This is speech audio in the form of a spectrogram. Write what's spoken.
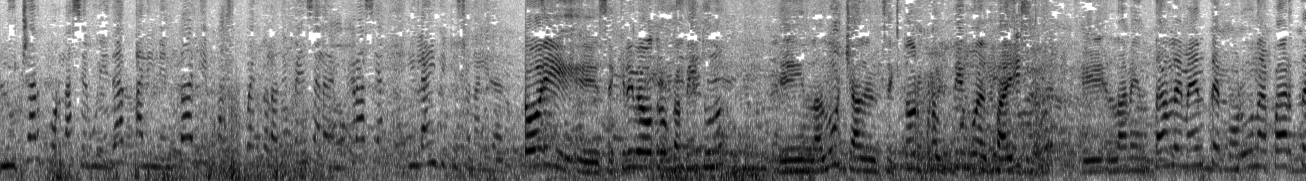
luchar por la seguridad alimentaria y por supuesto la defensa de la democracia y la institucionalidad. Hoy eh, se escribe otro capítulo en la lucha del sector productivo del país. Eh, lamentablemente, por una parte,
